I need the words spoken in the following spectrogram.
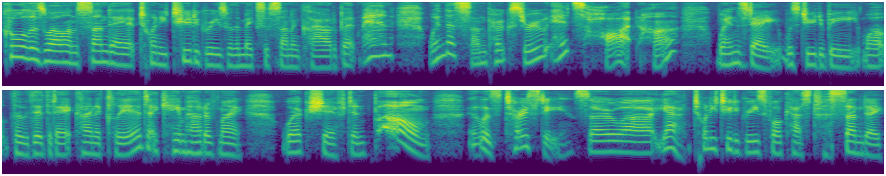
Cool as well on Sunday at 22 degrees with a mix of sun and cloud. But man, when the sun pokes through, it's hot, huh? Wednesday was due to be, well, the, the other day it kind of cleared. I came out of my work shift and boom, it was toasty. So, uh, yeah, 22 degrees forecast for Sunday,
